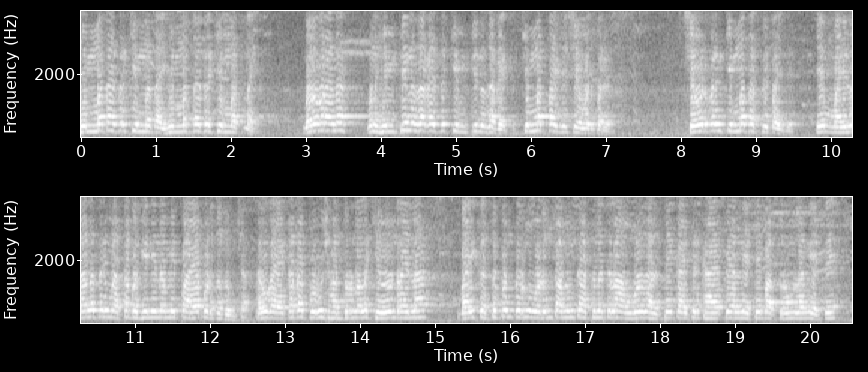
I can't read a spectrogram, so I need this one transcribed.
हिंमत आहे तर किंमत आहे हिंमत नाही तर किंमत नाही. बरोबर आहे ना? म्हणून हिमतीनं जगायचं किमतीनं जगायचं. किंमत पाहिजे शेवटपर्यंत. शेवटपर्यंत किंमत असली पाहिजे. हे महिलांना तरी माता भगिनींना मी पाया पडतो तुमच्या. बघा एखादा पुरुष हांतरुणाला खेळून राहिला बाई कसं पण करून ओढून ताणून का असं त्याला आंघोळ घालते काहीतरी खाया प्यायला नेते बाथरूमला नेते.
